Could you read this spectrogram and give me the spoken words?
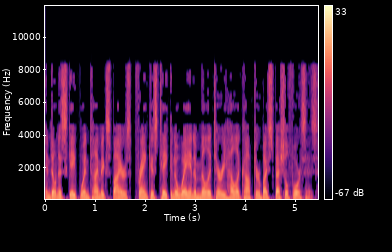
and don't escape when time expires. Frank is taken away in a military helicopter by Special Forces.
